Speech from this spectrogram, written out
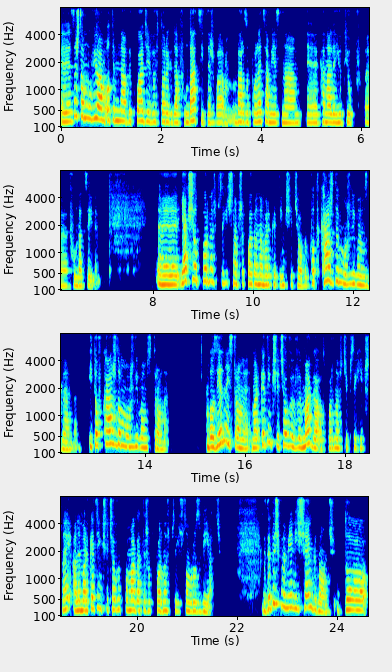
Y, Zresztą mówiłam o tym na wykładzie we wtorek dla fundacji, też Wam bardzo polecam, jest na y, kanale YouTube y, fundacyjnym. Jak się odporność psychiczna przekłada na marketing sieciowy? Pod każdym możliwym względem i to w każdą możliwą stronę. Bo z jednej strony marketing sieciowy wymaga odporności psychicznej, ale marketing sieciowy pomaga też odporność psychiczną rozwijać. Gdybyśmy mieli sięgnąć do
